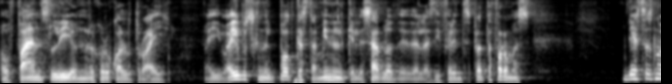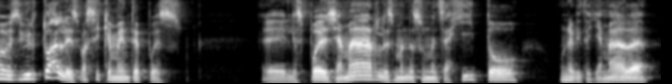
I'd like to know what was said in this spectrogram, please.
o Fansly, o no recuerdo cuál otro hay. Ahí, busquen el podcast también en el que les hablo de, las diferentes plataformas. De estas novias virtuales, básicamente, pues eh, les puedes llamar, les mandas un mensajito, una videollamada,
